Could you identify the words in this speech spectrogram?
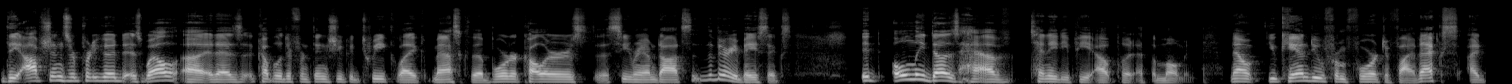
the options are pretty good as well. Uh, it has a couple of different things you could tweak, like mask the border colors, the CRAM dots, the very basics. It only does have 1080p output at the moment. Now, you can do from 4 to 5x. I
